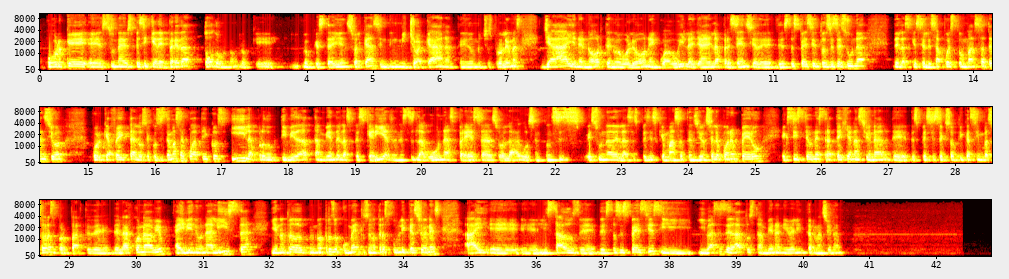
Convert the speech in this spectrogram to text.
porque es una especie que depreda todo, ¿no? Lo que, lo que está ahí en su alcance. En Michoacán han tenido muchos problemas. Ya hay en el norte, en Nuevo León, en Coahuila, ya hay la presencia de, esta especie. Entonces es una de las que se les ha puesto más atención porque afecta a los ecosistemas acuáticos y la productividad también de las pesquerías en estas lagunas, presas o lagos. Entonces es una de las especies que más atención se le ponen, pero existe una estrategia nacional de, especies exóticas invasoras por parte de, la Conavio. Ahí viene una lista y en otros documentos, en otras publicaciones hay eh, eh, listados de, estas especies y bases de datos también a nivel internacional.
